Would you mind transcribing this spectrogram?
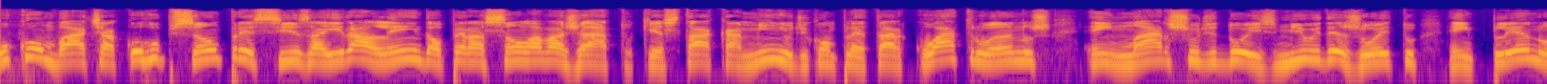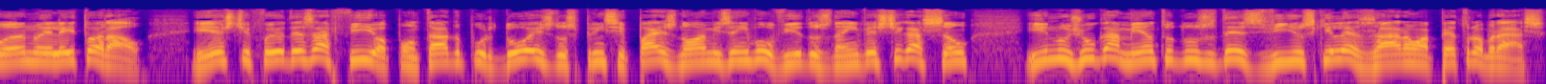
O combate à corrupção precisa ir além da Operação Lava Jato, que está a caminho de completar quatro anos em março de 2018, em pleno ano eleitoral. Este foi o desafio apontado por dois dos principais nomes envolvidos na investigação e no julgamento dos desvios que lesaram a Petrobras.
